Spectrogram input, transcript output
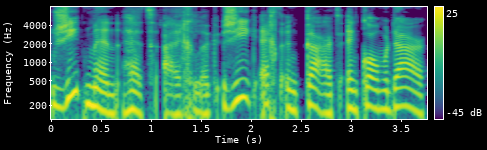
ziet men het eigenlijk? Zie ik echt een kaart en komen daar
